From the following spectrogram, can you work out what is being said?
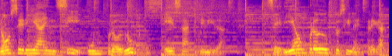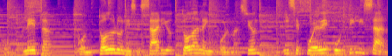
no sería en sí un producto esa actividad. Sería un producto si la entrega completa, con todo lo necesario, toda la información y se puede utilizar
